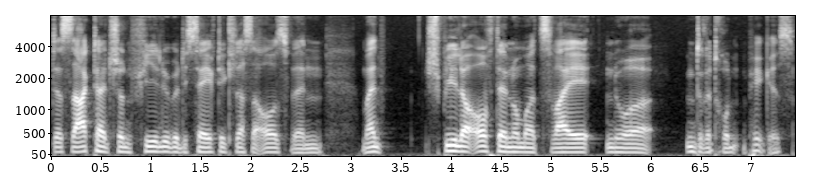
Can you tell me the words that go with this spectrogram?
das sagt halt schon viel über die Safety-Klasse aus, wenn mein Spieler auf der Nummer 2 nur ein Drittrunden-Pick ist.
